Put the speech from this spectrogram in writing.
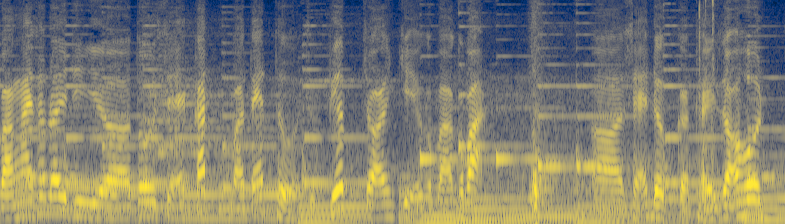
Và ngay sau đây thì ờ, tôi sẽ cắt và test thử trực tiếp cho anh chị và các bạn. À, sẽ được thấy rõ hơn.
